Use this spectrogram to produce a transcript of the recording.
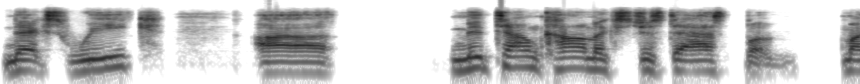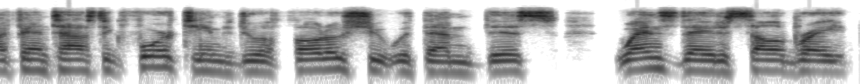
next week. Uh, Midtown Comics just asked my Fantastic Four team to do a photo shoot with them this Wednesday to celebrate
